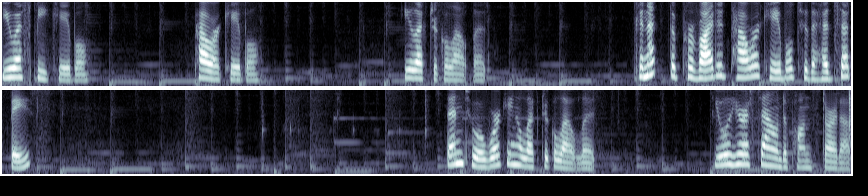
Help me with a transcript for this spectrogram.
USB cable, power cable, electrical outlet. Connect the provided power cable to the headset base, then to a working electrical outlet. You will hear a sound upon startup.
